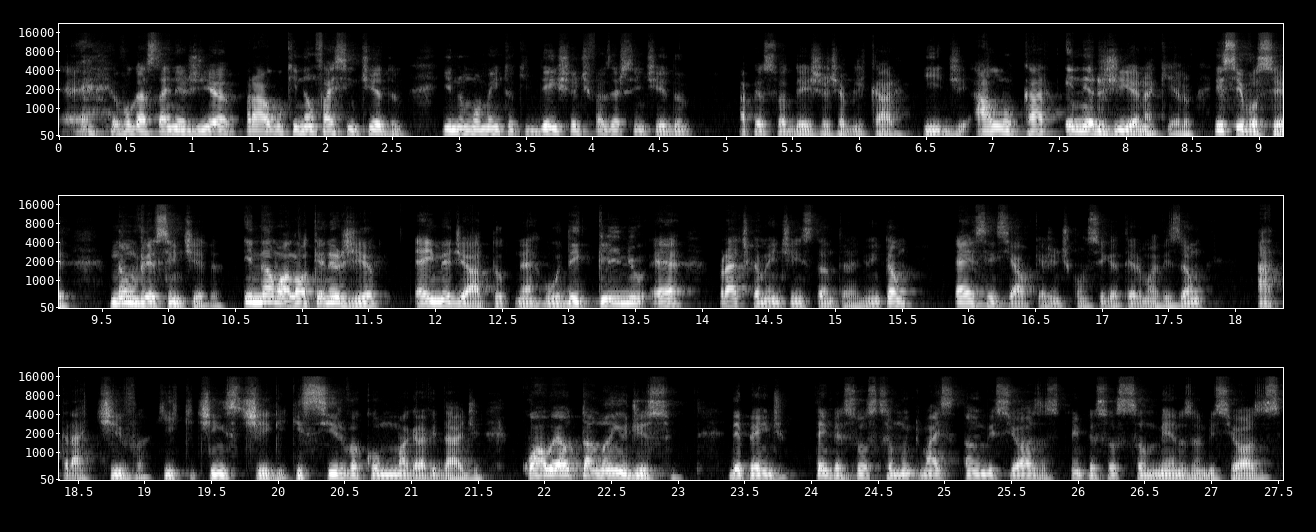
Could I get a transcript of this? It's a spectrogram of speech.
é, eu vou gastar energia para algo que não faz sentido. E no momento que deixa de fazer sentido, a pessoa deixa de aplicar e de alocar energia naquilo. E se você não vê sentido e não aloca energia, é imediato, né? O declínio é praticamente instantâneo. Então, é essencial que a gente consiga ter uma visão atrativa, que, que te instigue, que sirva como uma gravidade. Qual é o tamanho disso? Depende. Tem pessoas que são muito mais ambiciosas, tem pessoas que são menos ambiciosas.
